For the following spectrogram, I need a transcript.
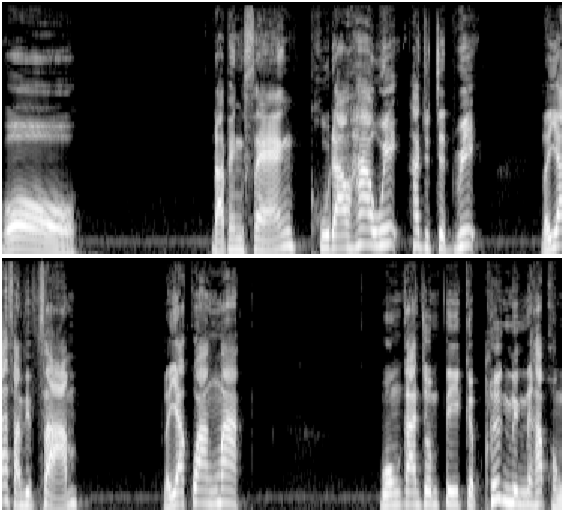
โว้ดาบแห่งแสง คูดาว 5 วิ 5.7 วิ ระยะ 33 ระยะกว้างมาก วงการโจมตีเกือบครึ่งหนึ่งนะครับของ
